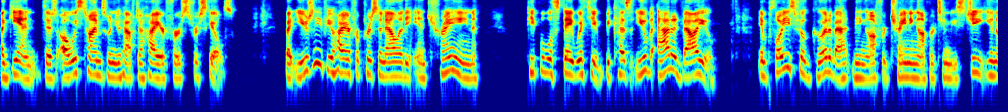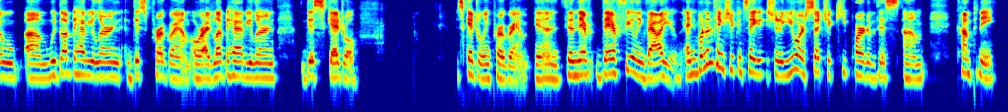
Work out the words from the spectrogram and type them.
Again there's always times when you have to hire first for skills but usually if you hire for personality and train people will stay with you because you've added value. Employees feel good about being offered training opportunities. Gee, you know, um, we'd love to have you learn this program, or I'd love to have you learn this schedule scheduling program. And then they're they're feeling value. And one of the things you can say is you know you are such a key part of this um, company.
